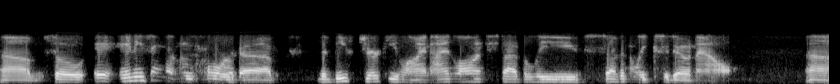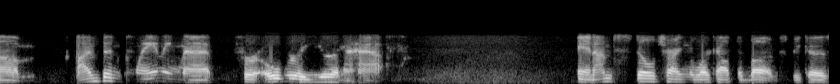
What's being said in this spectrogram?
Um, so anything that moves forward. Uh, the beef jerky line I launched, I believe, seven weeks ago now. Um, I've been planning that for over a year and a half. And I'm still trying to work out the bugs because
